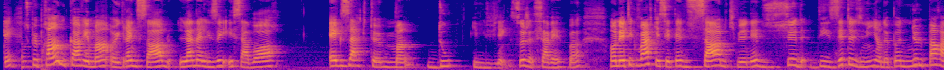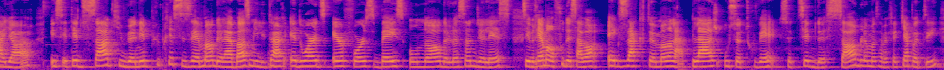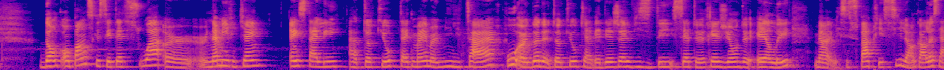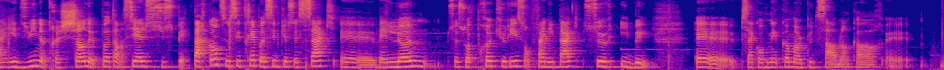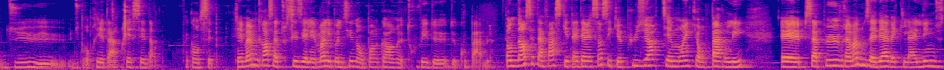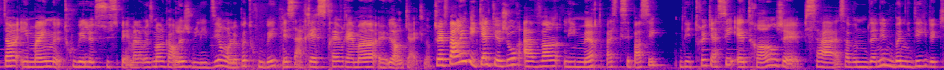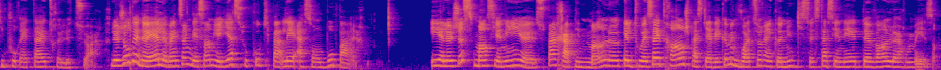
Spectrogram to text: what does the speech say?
Tu peux prendre carrément un grain de sable, l'analyser et savoir exactement d'où il vient. Ça, je ne savais pas. On a découvert que c'était du sable qui venait du sud des États-Unis. Il n'y en a pas nulle part ailleurs. Et c'était du sable qui venait plus précisément de la base militaire Edwards Air Force Base au nord de Los Angeles. C'est vraiment fou de savoir exactement la plage où se trouvait ce type de sable. Moi, ça me fait capoter. Donc, on pense que c'était soit un, un Américain installé à Tokyo, peut-être même un militaire ou un gars de Tokyo qui avait déjà visité cette région de LA. Mais, c'est super précis, là. Encore là, ça réduit notre champ de potentiel suspect. Par contre, c'est aussi très possible que ce sac, euh, ben, l'homme se soit procuré son fanny pack sur eBay. Euh, puis ça contenait comme un peu de sable encore euh, du, du propriétaire précédent. Fait qu'on ne sait pas. Et même grâce à tous ces éléments, les policiers n'ont pas encore trouvé de, coupable. Donc, dans cette affaire, ce qui est intéressant, c'est qu'il y a plusieurs témoins qui ont parlé Euh, ça peut vraiment nous aider avec la ligne du temps et même trouver le suspect. Malheureusement, encore là, je vous l'ai dit, on l'a pas trouvé, mais ça resterait vraiment euh, l'enquête. Je vais vous parler des quelques jours avant les meurtres parce qu'il s'est passé des trucs assez étranges, euh, puis ça, ça va nous donner une bonne idée de qui pourrait être le tueur. Le jour de Noël, le 25 décembre, il y a Yasuko qui parlait à son beau-père. Et elle a juste mentionné euh, super rapidement qu'elle trouvait ça étrange parce qu'il y avait comme une voiture inconnue qui se stationnait devant leur maison.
